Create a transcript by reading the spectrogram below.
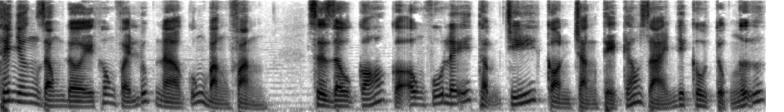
Thế nhưng dòng đời không phải lúc nào cũng bằng phẳng, Sự giàu có của ông Phú Lễ thậm chí còn chẳng thể kéo dài như câu tục ngữ.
